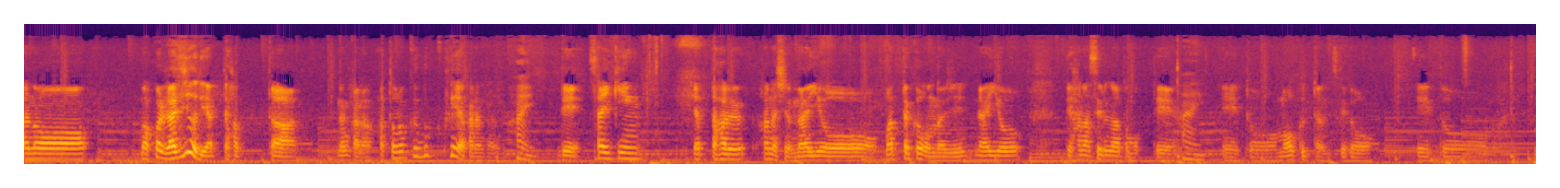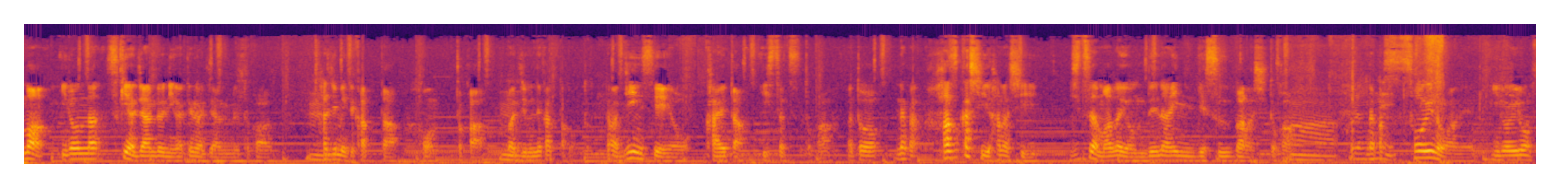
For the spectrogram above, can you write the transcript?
あのーまあこれラジオでやってはったなんかなアトロックブックフェアかなんかはい。で最近やってはる話の内容を全く同じ内容で話せるなと思って、はい。えーとまあ、送ったんですけどえっ、とまあいろんな好きなジャンル苦手なジャンルとか、うん。初めて買った本とか、うん。まあ、自分で買った本とかだから人生を変えた一冊とかあとなんか恥ずかしい話実はまだ読んでないんです話とか、なんかそういうのがねいろいろ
